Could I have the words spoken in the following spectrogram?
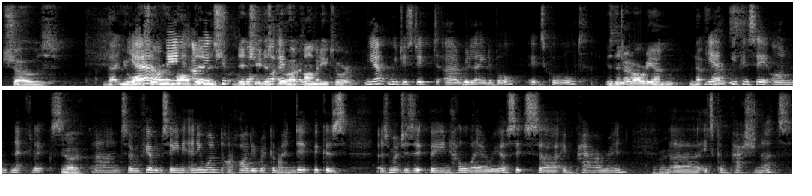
shows that you Yeah, also I are mean- involved I in. mean, And she- didn't she wha- just do a comedy tour? Yeah, we just did uh, Relatable. It's called. Isn't it already on Netflix? Yeah, you can see it on Netflix. Yeah. And so if you haven't seen it, anyone, I highly recommend it because as much as it being hilarious, it's uh, empowering, Right. uh, it's compassionate,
